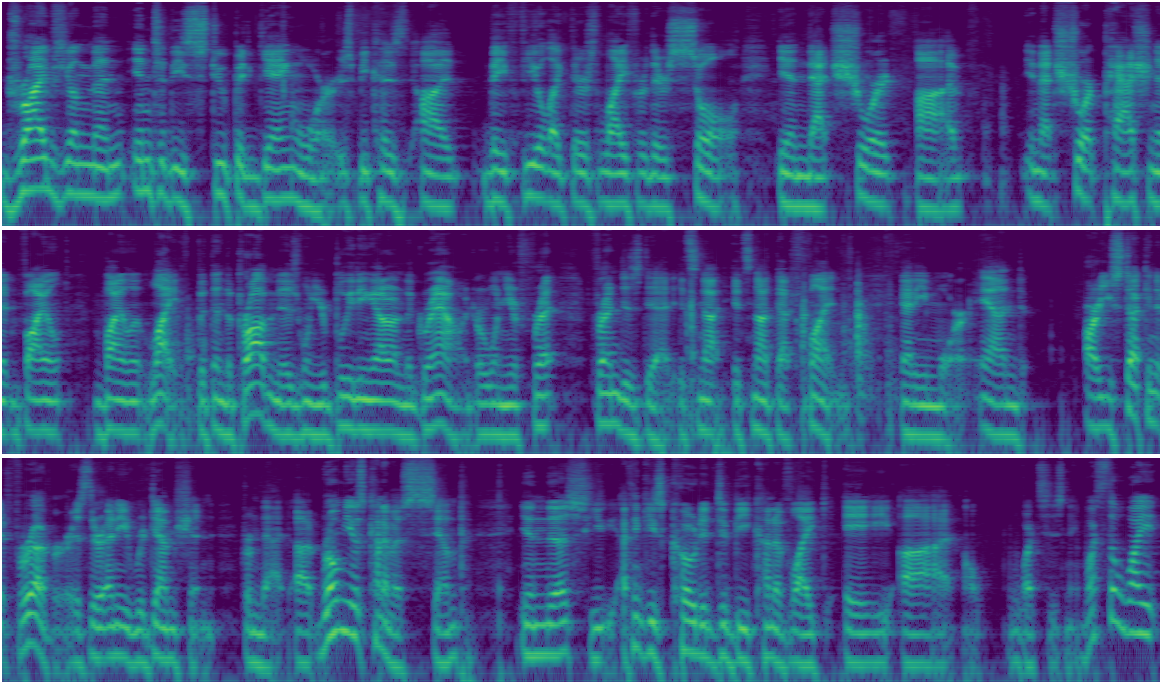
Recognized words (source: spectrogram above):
drives young men into these stupid gang wars because uh, they feel like there's life or there's soul in that short uh, in that short, passionate, violent, violent life. But then the problem is when you're bleeding out on the ground or when your fr- friend is dead, it's not it's not that fun anymore. And are you stuck in it forever? Is there any redemption from that? Uh, Romeo's kind of a simp in this. He, I think he's coded to be kind of like a uh, oh, what's his name? What's the white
